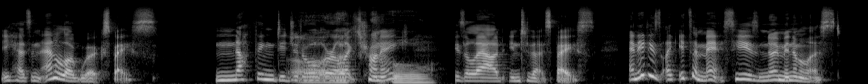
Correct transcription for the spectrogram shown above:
He has an analog workspace. Nothing digital Oh, or electronic cool. is allowed into that space. And it is like it's a mess. He is no minimalist.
